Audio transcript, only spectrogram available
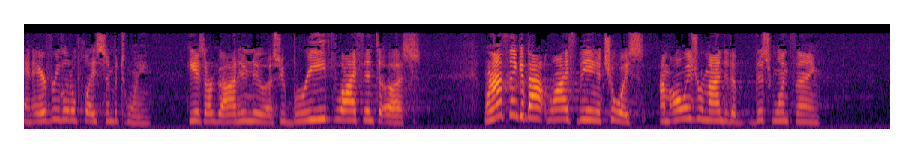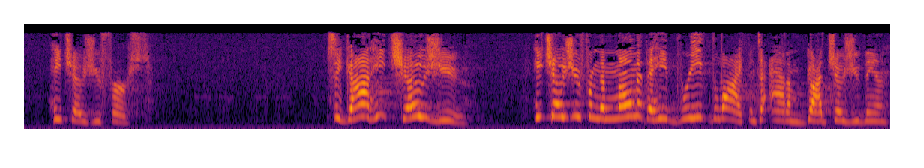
and every little place in between. He is our God who knew us, who breathed life into us. When I think about life being a choice, I'm always reminded of this one thing he chose you first. See, God, He chose you. He chose you from the moment that He breathed life into Adam. God chose you then.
